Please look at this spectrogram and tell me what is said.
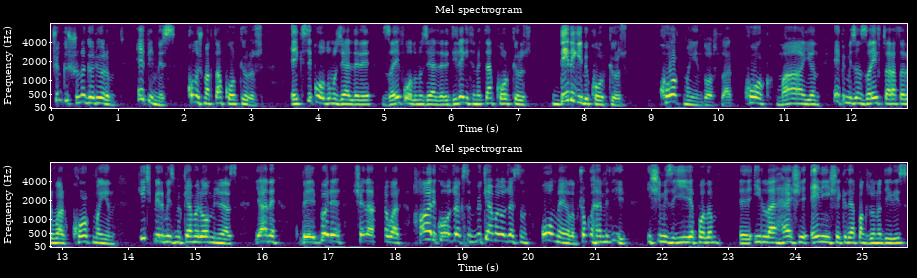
Çünkü şunu görüyorum. Hepimiz konuşmaktan korkuyoruz. Eksik olduğumuz yerleri, zayıf olduğumuz yerleri dile getirmekten korkuyoruz. Deli gibi korkuyoruz. Korkmayın dostlar. Korkmayın. Hepimizin zayıf tarafları var. Korkmayın. Hiçbirimiz mükemmel olmayacağız. Yani böyle şeyler var. Harika olacaksın, mükemmel olacaksın. Olmayalım. Çok önemli değil. İşimizi iyi yapalım. E, illa her şeyi en iyi şekilde yapmak zorunda değiliz.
